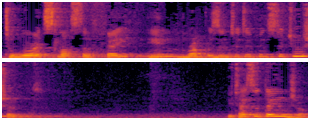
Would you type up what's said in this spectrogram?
towards loss of faith in representative institutions. It has a danger.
